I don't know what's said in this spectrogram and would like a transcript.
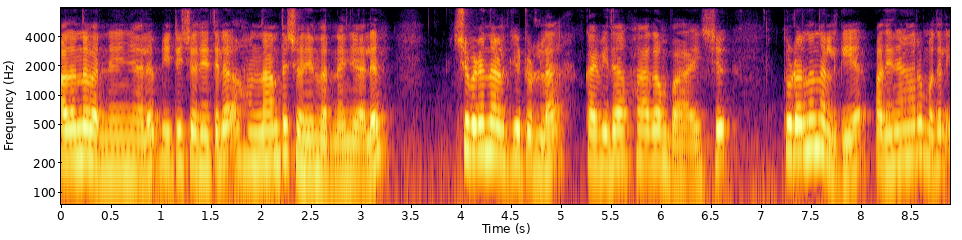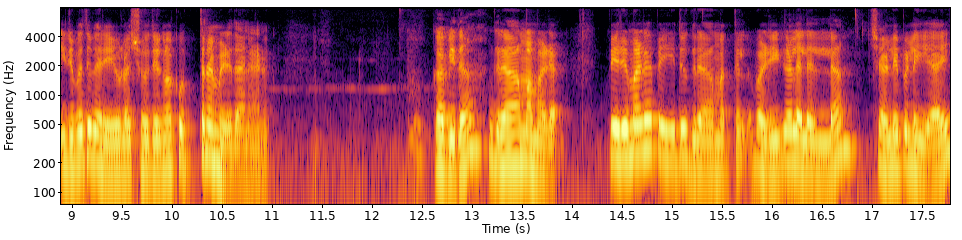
അതെന്ന് പറഞ്ഞു കഴിഞ്ഞാൽ ബി ടി ചോദ്യത്തിൽ ഒന്നാമത്തെ ചോദ്യം എന്ന് പറഞ്ഞു കഴിഞ്ഞാൽ ചുവടെ നൽകിയിട്ടുള്ള കവിതാഭാഗം വായിച്ച് തുടർന്ന് നൽകിയ പതിനാറ് മുതൽ ഇരുപത് വരെയുള്ള ചോദ്യങ്ങൾക്ക് ഉത്തരം എഴുതാനാണ്. കവിത ഗ്രാമമഴ. പെരുമഴ പെയ്തു ഗ്രാമത്തിൽ വഴികളിലെല്ലാം ചളിപിളിയായി.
